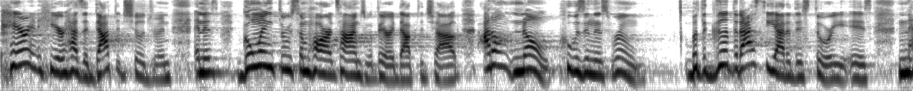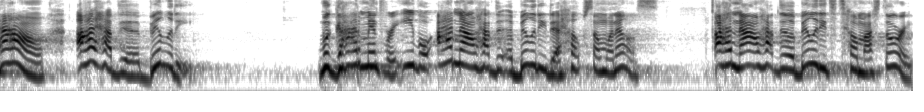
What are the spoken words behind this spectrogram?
parent here has adopted children and is going through some hard times with their adopted child. I don't know who is in this room. But the good that I see out of this story is now I have the ability. What God meant for evil, I now have the ability to help someone else. I now have the ability to tell my story.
